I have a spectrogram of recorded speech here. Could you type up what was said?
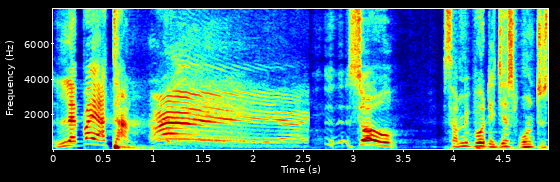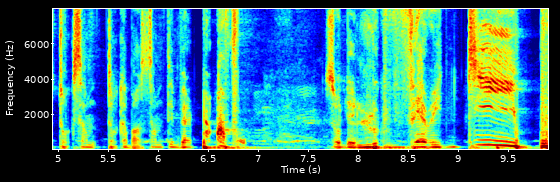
Leviathan. So, some people they just want to talk some talk about something very powerful. So they look very deep. All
